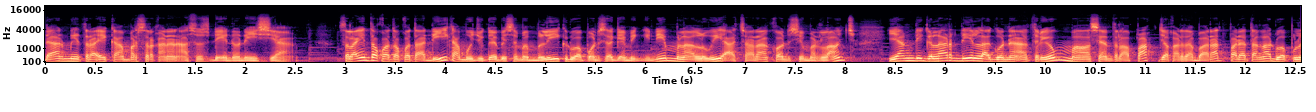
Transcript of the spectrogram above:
dan mitra e-commerce rekanan Asus di Indonesia. Selain toko-toko tadi, kamu juga bisa membeli kedua ponsel gaming ini melalui acara Consumer Launch yang digelar di Laguna Atrium Mall Central Park, Jakarta Barat pada tanggal 21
